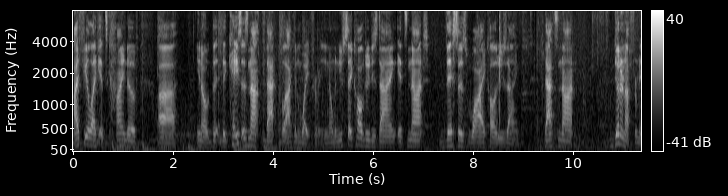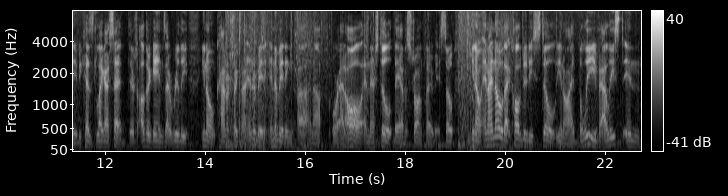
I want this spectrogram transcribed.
I feel like it's kind of uh, you know the, the case is not that black and white for me. You know when you say Call of Duty is dying it's not this is why Call of Duty is dying. That's not good enough for me because like I said there's other games that really you know Counter-Strike's not innovating innovating uh, enough or at all and they're still they have a strong player base. So you know and I know that Call of Duty still you know I believe at least in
